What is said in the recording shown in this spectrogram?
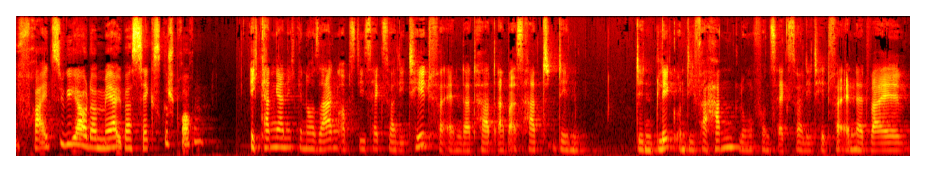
freizügiger oder mehr über Sex gesprochen? Ich kann gar nicht genau sagen, ob es die Sexualität verändert hat, aber es hat den, den Blick und die Verhandlung von Sexualität verändert, weil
